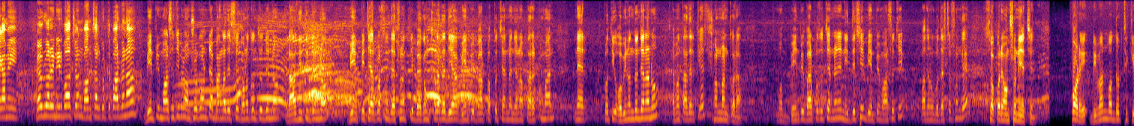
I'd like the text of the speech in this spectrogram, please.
আগামী ফেব্রুয়ারি নির্বাচন বানচাল করতে পারবে না। বিএনপি মহাসচিবের অংশগ্রহণটা বাংলাদেশের গণতন্ত্রের জন্য রাজনীতির জন্য। বিএনপি চেয়ারপারসন দেশনেত্রী বেগম খালেদা জিয়া বিএনপি ভারপ্রাপ্ত চেয়ারম্যান জনাব তারেক রহমানের প্রতি অভিনন্দন জানানো এবং তাদেরকে সম্মান করা। বিএনপি ভারপ্রাপ্ত চেয়ারম্যানের নির্দেশে বিএনপি মহাসচিব প্রধান উপদেষ্টার সঙ্গে সফরে অংশ নিয়েছেন। পরে বিমানবন্দর থেকে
